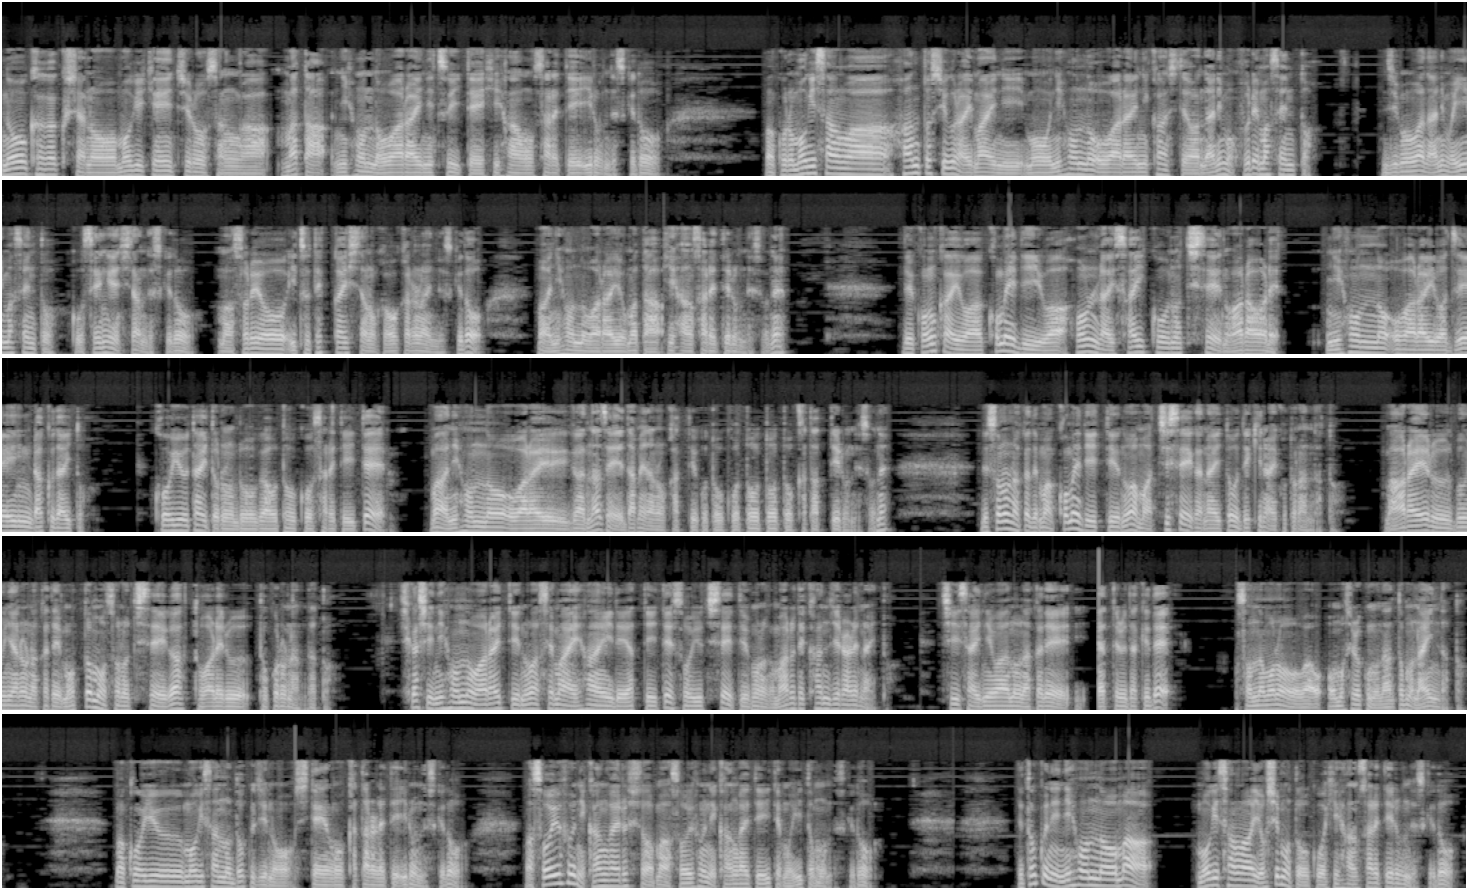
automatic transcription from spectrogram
脳科学者の茂木健一郎さんがまた日本のお笑いについて批判をされているんですけど、まあ、この茂木さんは半年ぐらい前にもう日本のお笑いに関しては何も触れませんと。自分は何も言いませんとこう宣言したんですけど、まあそれをいつ撤回したのかわからないんですけど、まあ日本の笑いをまた批判されてるんですよね。で、今回はコメディは本来最高の知性の現れ、日本のお笑いは全員落第と。こういうタイトルの動画を投稿されていて、まあ日本のお笑いがなぜダメなのかっていうことをこうとうとうと語っているんですよね。で、その中でまあコメディっていうのはまあ知性がないとできないことなんだと。まああらゆる分野の中で最もその知性が問われるところなんだと。しかし日本の笑いっていうのは狭い範囲でやっていて、そういう知性というものがまるで感じられないと。小さい庭の中でやってるだけで、そんなものは面白くもなんともないんだと。まあこういう茂木さんの独自の視点を語られているんですけど、まあそういうふうに考える人はまあそういうふうに考えていてもいいと思うんですけど、で特に日本のまあ、茂木さんは吉本をこう批判されているんですけど、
